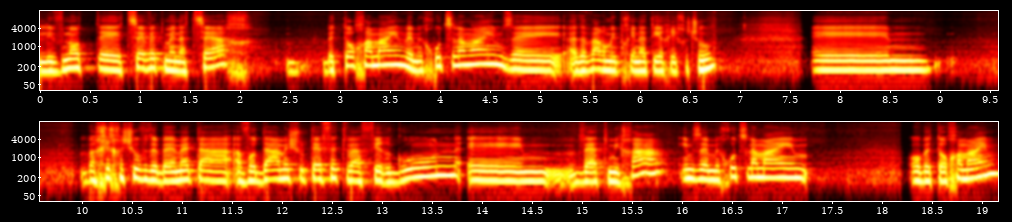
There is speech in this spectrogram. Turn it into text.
לבנות צוות מנצח בתוך המים ומחוץ למים, זה הדבר מבחינתי הכי חשוב. והכי חשוב זה באמת העבודה המשותפת והפרגון והתמיכה, אם זה מחוץ למים או בתוך המים,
